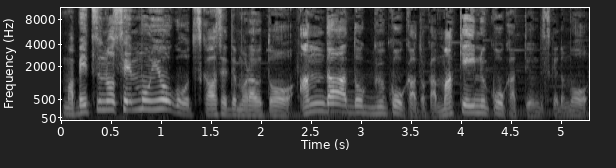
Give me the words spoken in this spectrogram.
まあ、別の専門用語を使わせてもらうと、アンダードッグ効果とか負け犬効果って言うんですけども、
